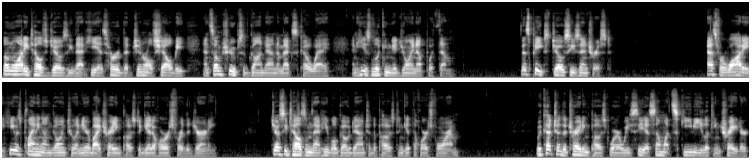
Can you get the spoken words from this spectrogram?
Lone Watie tells Josey that he has heard that General Shelby and some troops have gone down to Mexico way, and he is looking to join up with them. This piques Josey's interest. As for Watie, he was planning on going to a nearby trading post to get a horse for the journey. Josey tells him that he will go down to the post and get the horse for him. We cut to the trading post where we see a somewhat skeevy looking trader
